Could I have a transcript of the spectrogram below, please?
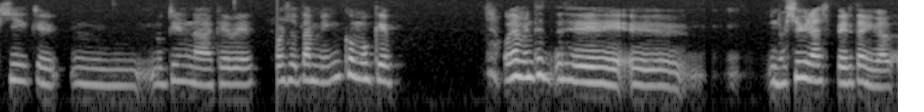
sí que mm, no tienen nada que ver. O sea, también como que, obviamente, eh, no soy una experta ni nada,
